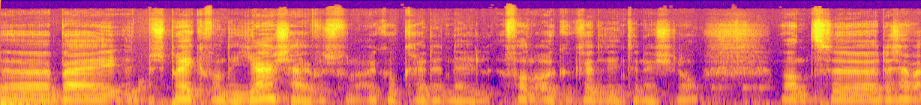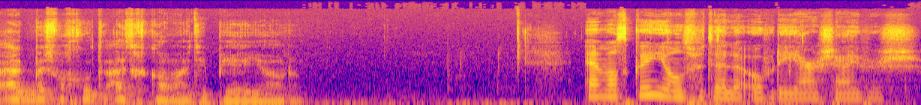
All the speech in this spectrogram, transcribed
uh, bij het bespreken van de jaarcijfers van Oicocredit, van International. Want uh, daar zijn we eigenlijk best wel goed uitgekomen uit die periode. En wat kun je ons vertellen over de jaarcijfers?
